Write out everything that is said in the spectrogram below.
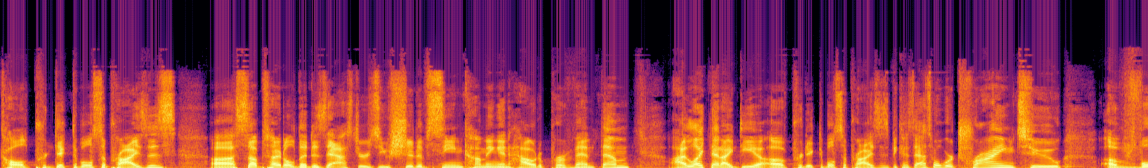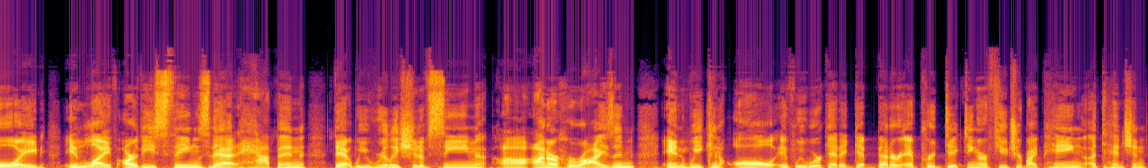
called Predictable Surprises, uh, subtitled The Disasters You Should Have Seen Coming and How to Prevent Them. I like that idea of predictable surprises because that's what we're trying to avoid in life. Are these things that happen that we really should have seen uh, on our horizon? And we can all, if we work at it, get better at predicting our future by paying attention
